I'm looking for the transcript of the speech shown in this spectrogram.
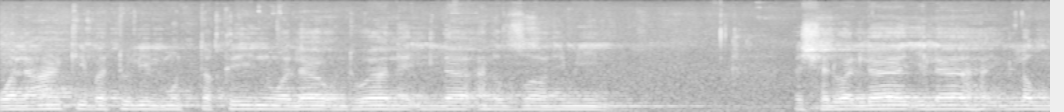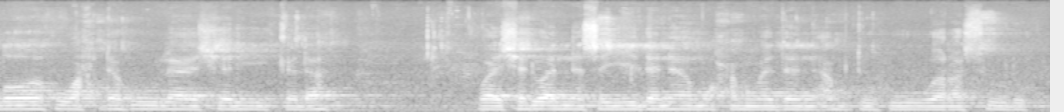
Wal akibatu lil muttaqin wa la udwana illa 'alal zalimin. Ashhadu an la ilaha illallah wahdahu la sharika lah. Wa ashhadu anna sayyidana Muhammadan abduhu wa rasuluhu.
